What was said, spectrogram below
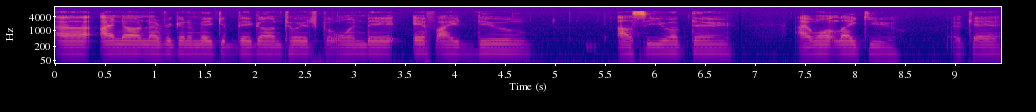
Uh, I know I'm never gonna make it big on Twitch, but one day, if I do, I'll see you up there. I won't like you, okay?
